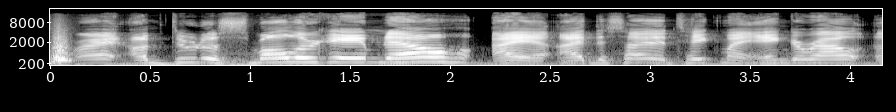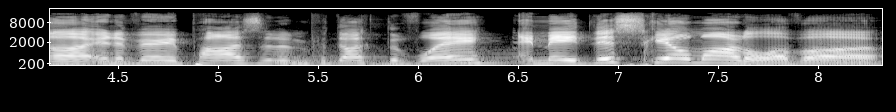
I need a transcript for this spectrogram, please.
All right, I'm doing a smaller game now. I, I decided to take my anger out uh, in a very positive and productive way. I made this scale model of uh,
